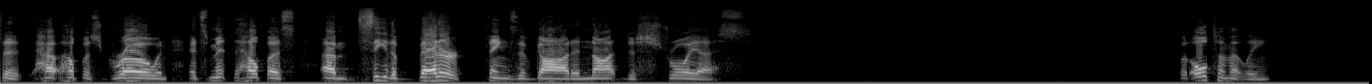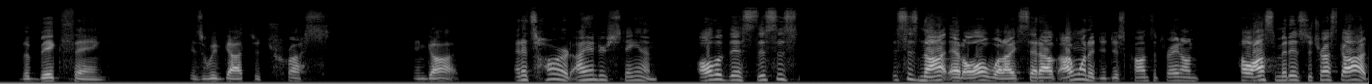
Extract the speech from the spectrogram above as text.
to help us grow and it's meant to help us um, see the better things of God and not destroy us. But ultimately, the big thing is we've got to trust in God. And it's hard. I understand. All of this, this is this is not at all what I set out. I wanted to just concentrate on how awesome it is to trust God.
